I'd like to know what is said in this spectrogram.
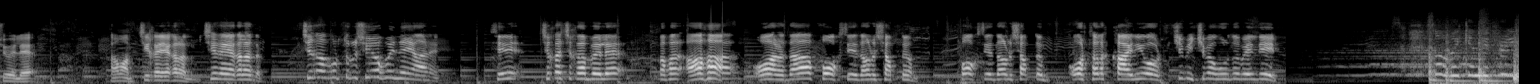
Şöyle. Tamam Chica yakaladım. Chica yakaladım. Chica kurtuluşu yok bende yani. Seni çıka çıka böyle kafan... Aha! O arada Foxy'ye dalış yaptım. Foxy'ye dalış yaptım. Ortalık kaynıyor. Kimin kime vurduğu belli değil. so we can be free.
